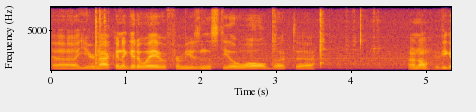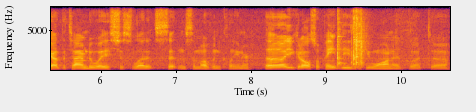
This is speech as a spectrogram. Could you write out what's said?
Uh, you're not going to get away from using the steel wool, but uh, I don't know. If you got the time to waste, just let it sit in some oven cleaner. Uh, you could also paint these if you wanted, but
